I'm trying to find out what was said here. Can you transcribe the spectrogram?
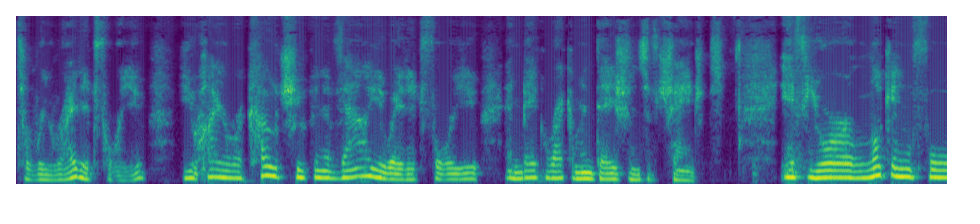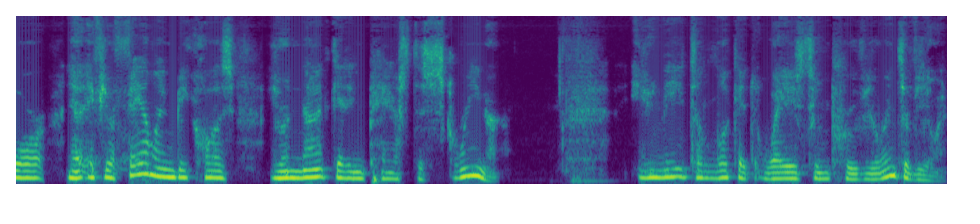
to rewrite it for you. You hire a coach who can evaluate it for you and make recommendations of changes. If you're looking for, you know, if you're failing because you're not getting past the screener, you need to look at ways to improve your interviewing.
